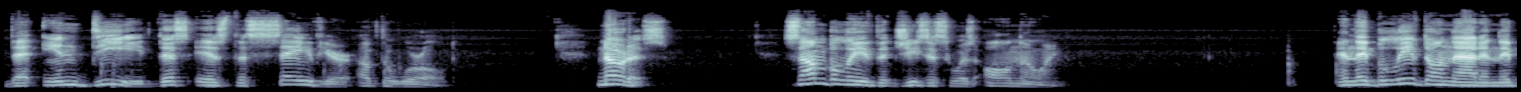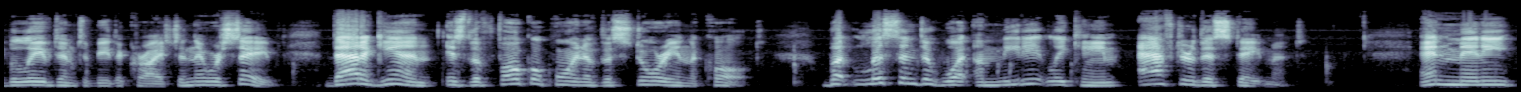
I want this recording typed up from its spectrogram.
that indeed this is the Savior of the world. Notice, some believe that Jesus was all knowing. And they believed on that and they believed him to be the Christ and they were saved. That again is the focal point of the story in the cult. But listen to what immediately came after this statement. And many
